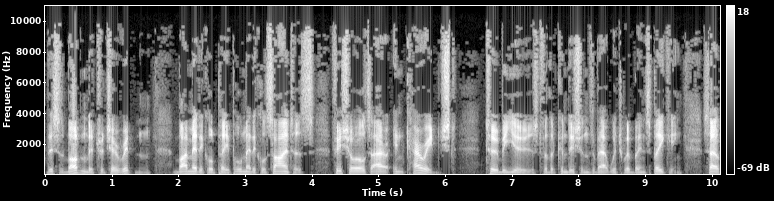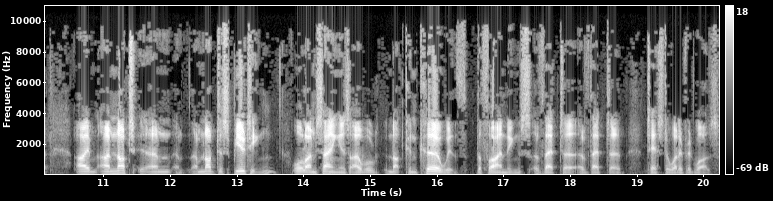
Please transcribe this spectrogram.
this is modern literature written by medical people, medical scientists. Fish oils are encouraged to be used for the conditions about which we've been speaking. So. I'm, I'm not um, I'm not disputing. All I'm saying is I will not concur with the findings of that uh, of that uh, test or whatever it was.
